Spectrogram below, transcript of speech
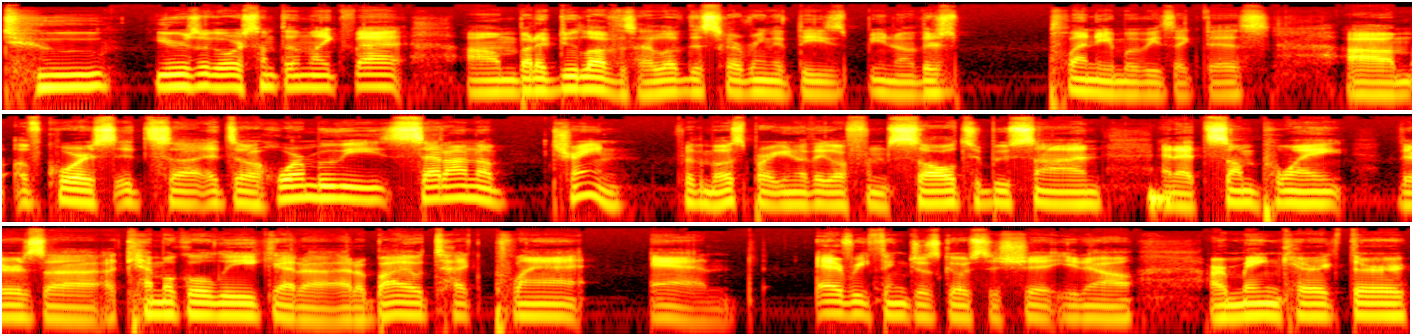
two years ago or something like that. Um, but I do love this. I love discovering that these, you know, there's plenty of movies like this. Um, of course, it's uh, it's a horror movie set on a train for the most part. You know, they go from Seoul to Busan, and at some point there's a, a chemical leak at a at a biotech plant, and everything just goes to shit. You know, our main character,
